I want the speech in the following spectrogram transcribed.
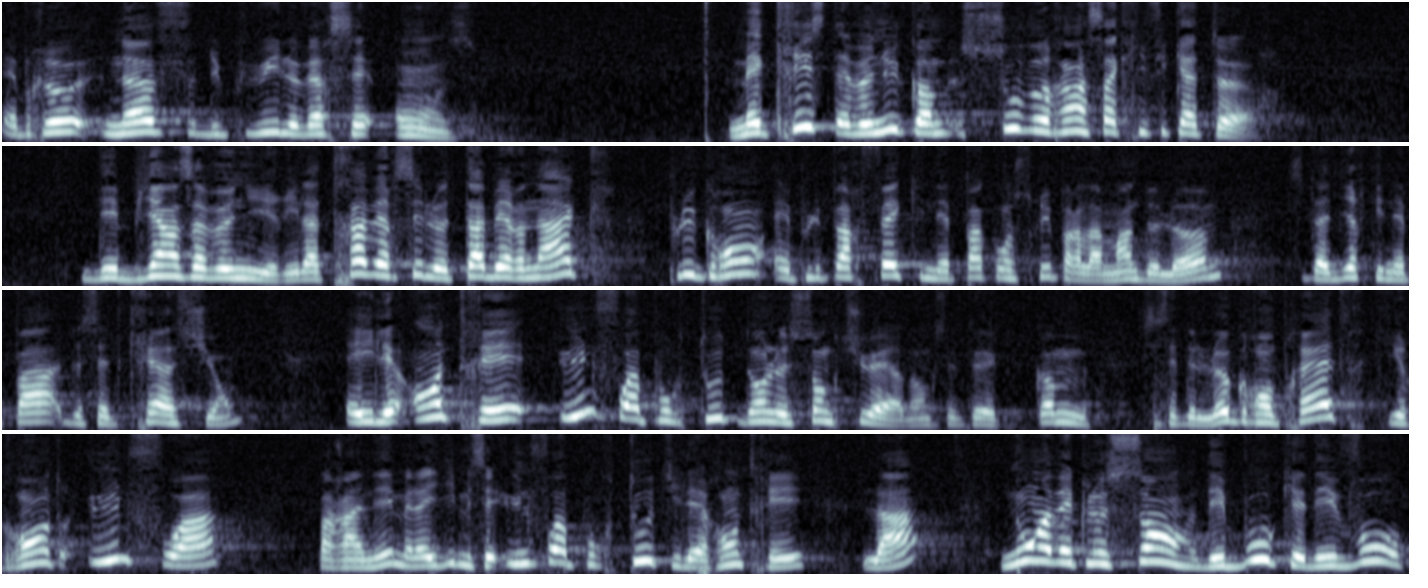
Hébreu 9, depuis le verset 11. Mais Christ est venu comme souverain sacrificateur des biens à venir. Il a traversé le tabernacle plus grand et plus parfait qui n'est pas construit par la main de l'homme, c'est-à-dire qui n'est pas de cette création. Et il est entré une fois pour toutes dans le sanctuaire. Donc c'était comme si c'était le grand prêtre qui rentre une fois par année. Mais là, il dit, mais c'est une fois pour toutes, il est rentré là, non avec le sang des boucs et des veaux,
